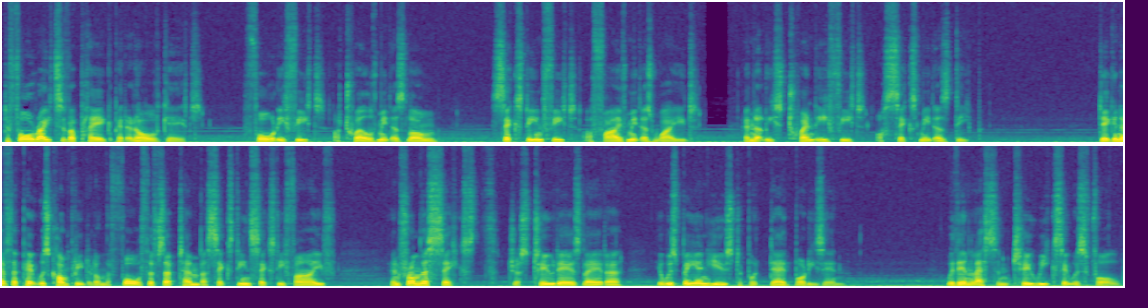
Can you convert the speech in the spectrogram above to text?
Defoe writes of a plague pit at Aldgate, 40 feet or 12 metres long, 16 feet or 5 metres wide, and at least 20 feet or 6 metres deep. Digging of the pit was completed on the 4th of September 1665 and from the 6th, just two days later, it was being used to put dead bodies in. Within less than two weeks, it was full,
